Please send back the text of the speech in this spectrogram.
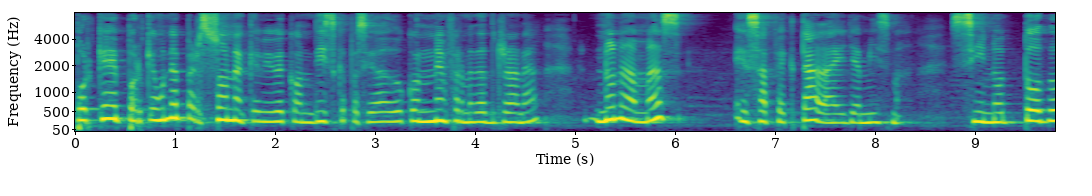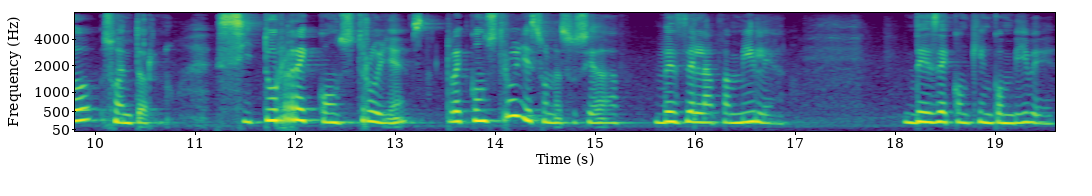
¿Por qué? Porque una persona que vive con discapacidad o con una enfermedad rara no nada más es afectada a ella misma, sino todo su entorno. Si tú reconstruyes, reconstruyes una sociedad desde la familia, desde con quien convive.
